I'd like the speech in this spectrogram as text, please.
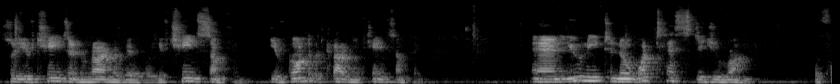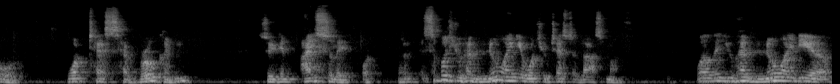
so you've changed an environment variable, you've changed something, you've gone to the cloud and you've changed something, and you need to know what tests did you run before, what tests have broken, so you can isolate what. Suppose you have no idea what you tested last month, well then you have no idea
